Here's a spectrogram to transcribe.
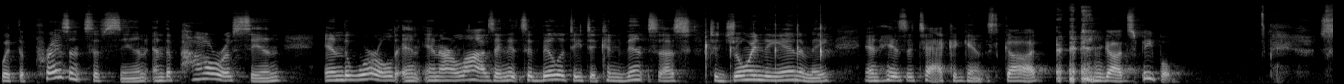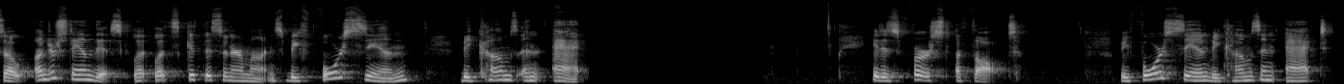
with the presence of sin and the power of sin in the world and in our lives and its ability to convince us to join the enemy in his attack against God and God's people. So understand this. Let, us get this in our minds. Before sin becomes an act, it is first a thought. Before sin becomes an act,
